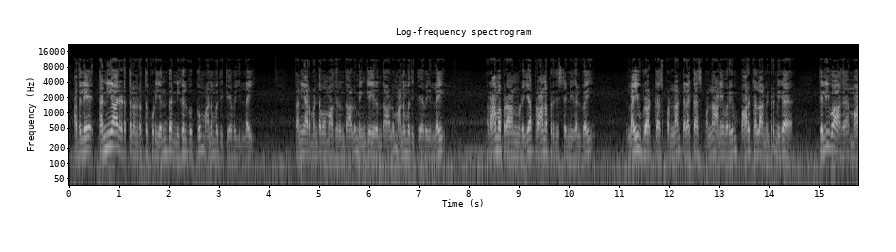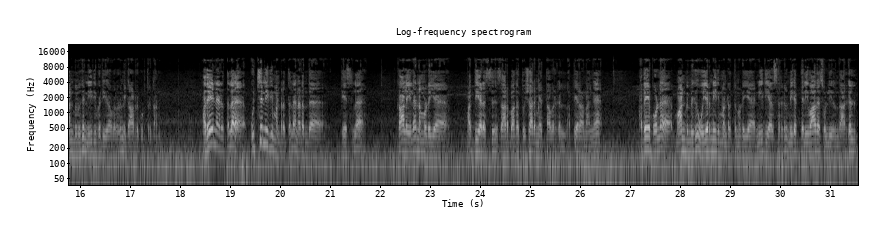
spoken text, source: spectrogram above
அதிலே தனியார் இடத்துல நடத்தக்கூடிய எந்த நிகழ்வுக்கும் அனுமதி தேவையில்லை. தனியார் மண்டபமாக இருந்தாலும் எங்கே இருந்தாலும் அனுமதி தேவையில்லை. ராமபிரானுடைய பிராண பிரதிஷ்டை நிகழ்வை லைவ் பிராட்காஸ்ட் பண்ணலாம் டெலிகாஸ்ட் பண்ணலாம் அனைவரையும் பார்க்கலாம் என்று மிக தெளிவாக மாண்புமிகு நீதிபதி அவர்கள் இன்னைக்கு ஆர்டர் கொடுத்திருக்காங்க. அதே நேரத்தில் உச்சநீதிமன்றத்தில் நடந்த கேஸில் காலையில் நம்முடைய மத்திய அரசு சார்பாக துஷார் மேத்தா அவர்கள் அப்பியர் ஆனாங்க. அதே போல மாண்புமிகு உயர்நீதிமன்றத்தினுடைய நீதியரசர்கள் மிக தெளிவாக சொல்லியிருந்தார்கள்.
